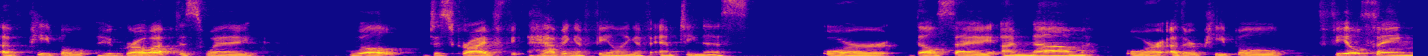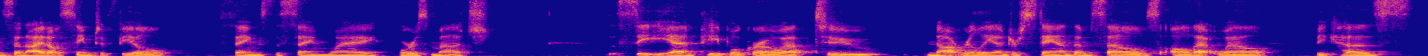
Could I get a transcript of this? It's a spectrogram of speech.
of people who grow up this way will describe f- having a feeling of emptiness, or they'll say, I'm numb, or other people feel things and I don't seem to feel things the same way or as much. CEN people grow up to not really understand themselves all that well because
